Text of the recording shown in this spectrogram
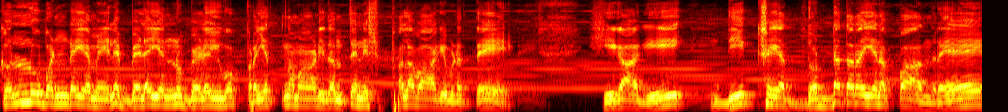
ಕಲ್ಲು ಬಂಡೆಯ ಮೇಲೆ ಬೆಳೆಯನ್ನು ಬೆಳೆಯುವ ಪ್ರಯತ್ನ ಮಾಡಿದಂತೆ ನಿಷ್ಫಲವಾಗಿ ಬಿಡುತ್ತೆ. ಹೀಗಾಗಿ ದೀಕ್ಷೆಯ ದೊಡ್ಡತನ ಏನಪ್ಪ ಅಂದರೆ,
